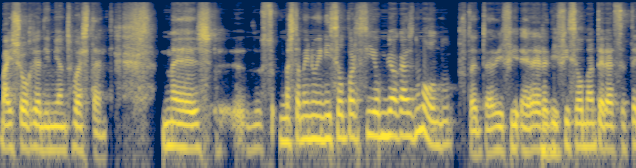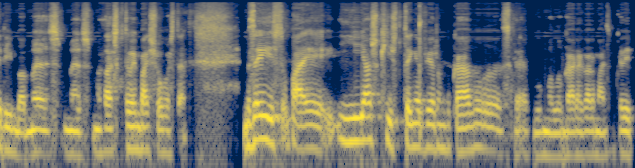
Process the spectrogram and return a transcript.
baixou o rendimento bastante. Mas, mas também no início ele parecia o melhor gajo do mundo, portanto era, era uhum. difícil manter essa tarimba, mas, mas, mas acho que também baixou bastante. Mas é isso, pá, é, e acho que isto tem a ver um bocado, se calhar vou-me alongar agora mais um bocadinho,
